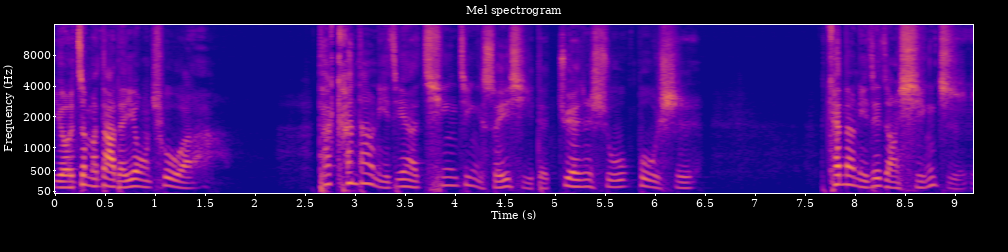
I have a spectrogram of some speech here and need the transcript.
有这么大的用处啊。他看到你这样清净随喜的捐书布施，看到你这种行止。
